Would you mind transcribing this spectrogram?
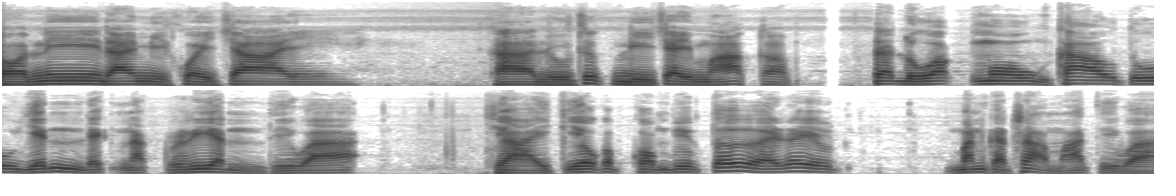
ตอนนี้ได้มีกล้วยใจายก็รู้สึกดีใจมากครับ สะดวกโมงข้าวตู้เย็นเด็กนักเรียนที่ว่าจ่ายเกี่ยวกับคอมพิวเตอร์อะไรมันก็สามารถที่ว่า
